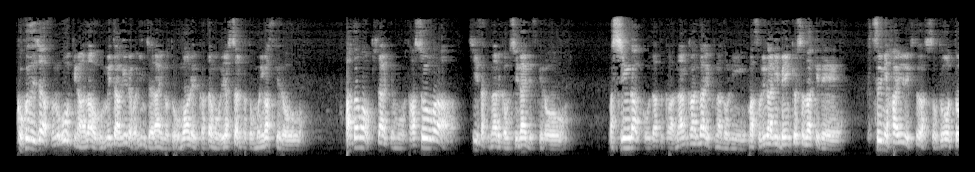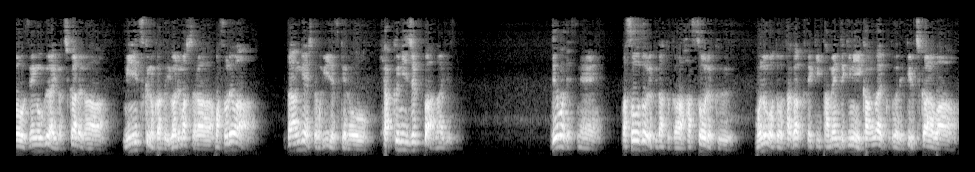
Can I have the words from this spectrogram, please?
ここでじゃあその大きな穴を埋めてあげればいいんじゃないのと思われる方もいらっしゃるかと思いますけど、頭を鍛えても多少は小さくなるかもしれないですけど、まあ、進学校だとか難関大学などに、まあ、それなりに勉強しただけで、普通に入れる人たちと同等前後ぐらいの力が身につくのかと言われましたら、まあ、それは断言してもいいですけど、120%ないです。でもですね、まあ、想像力だとか発想力、物事を多角的、多面的に考えることができる力は、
